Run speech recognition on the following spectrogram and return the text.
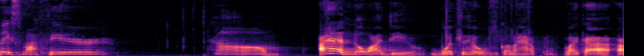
face my fear. Um, I had no idea what the hell was gonna happen. Like I, I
